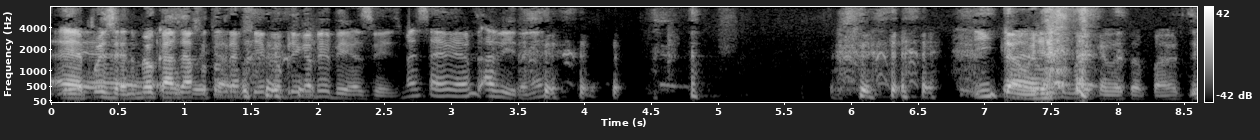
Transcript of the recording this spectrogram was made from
É, pois é, no meu é caso é, a fotografia me obriga a beber às vezes, mas é a vida, né? Então, é, já... bacana essa parte.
